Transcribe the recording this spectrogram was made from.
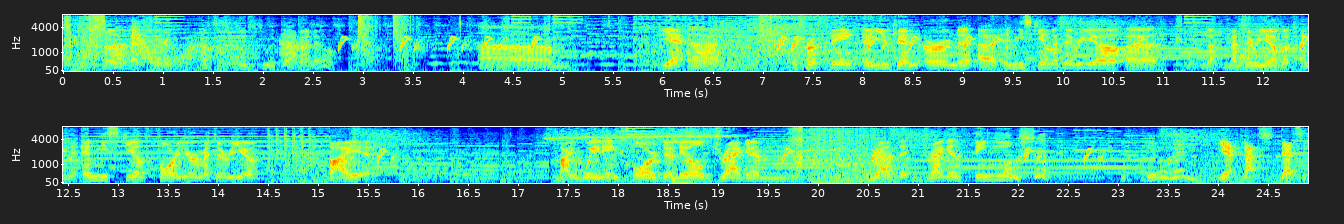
ah, that's weird. What's the stage 2 I attack? don't know. Um, yeah, uh, first thing, uh, you can earn uh, uh, enemy skill materia, uh, not materia, but an enemy skill for your materia by uh, by waiting for the little dragon dra- dragon thingy. Oh shit! It heals him? Yeah, that's that's it.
